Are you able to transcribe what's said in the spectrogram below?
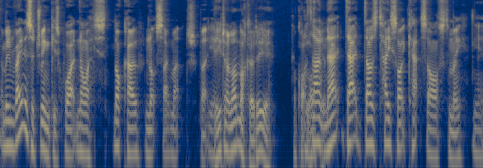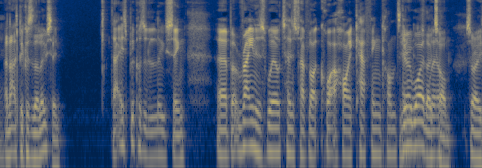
I mean, rain as a drink is quite nice. Nocco, not so much, but yeah. you don't like Nocco, do you? I quite I like don't. it, That that does taste like cat's arse to me. Yeah, and that's because of the leucine. that is because of the leucine. Uh, but rain as well tends to have like quite a high caffeine content. You know why though, well. Tom? Sorry,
